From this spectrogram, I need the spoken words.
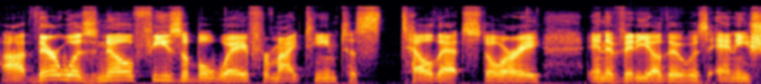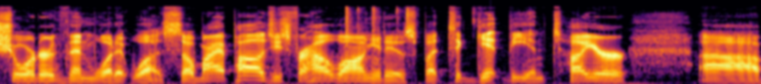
Uh, there was no feasible way for my team to tell that story in a video that was any shorter than what it was. So my apologies for how long it is, but to get the entire uh,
